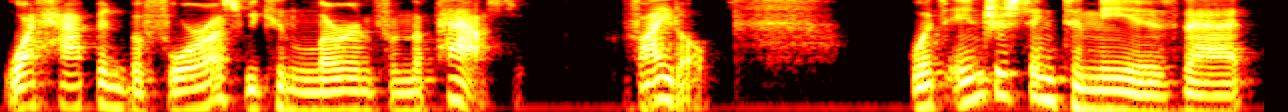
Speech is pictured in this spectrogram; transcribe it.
what happened before us, we can learn from the past. Vital. What's interesting to me is that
